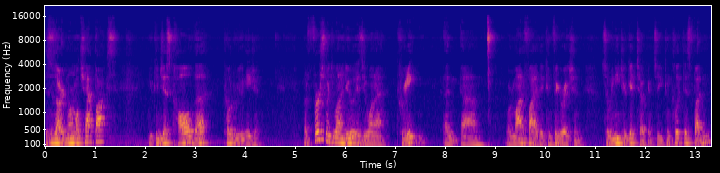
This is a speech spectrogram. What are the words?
this is our normal chat box. You can just call the code review agent. But first, what you want to do is you want to create an, um, or modify the configuration. So we need your Git token. So you can click this button.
